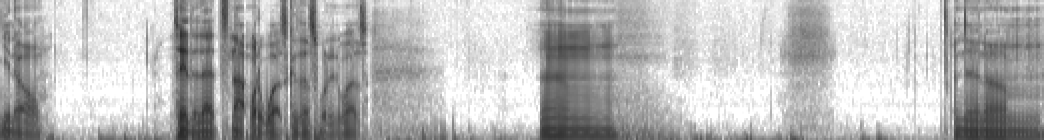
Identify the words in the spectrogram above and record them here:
you know, say that that's not what it was because that's what it was. Um, and then um,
